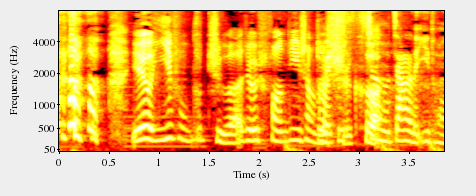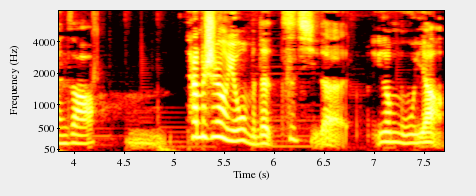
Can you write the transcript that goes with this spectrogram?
也有衣服不折就是放地上的时刻，像是家里的一团糟。嗯，他们身上有我们的自己的。一个模样，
